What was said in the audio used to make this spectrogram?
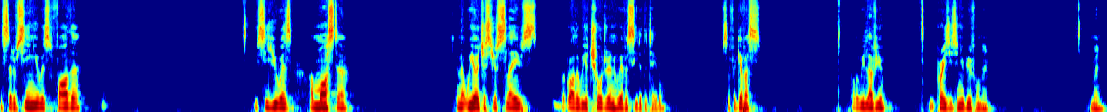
Instead of seeing you as Father, we see you as a master and that we are just your slaves, but rather we are children who have a seat at the table. So forgive us. Father, we love you. We praise you in your beautiful name. Amen.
